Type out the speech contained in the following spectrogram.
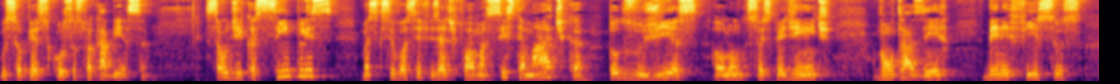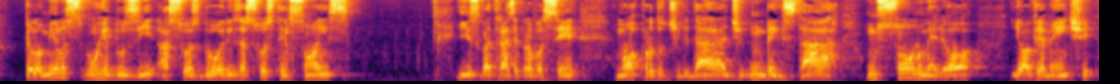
o seu pescoço, a sua cabeça. São dicas simples, mas que se você fizer de forma sistemática, todos os dias ao longo do seu expediente, vão trazer benefícios, pelo menos vão reduzir as suas dores, as suas tensões. E isso vai trazer para você maior produtividade, um bem-estar, um sono melhor e, obviamente,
